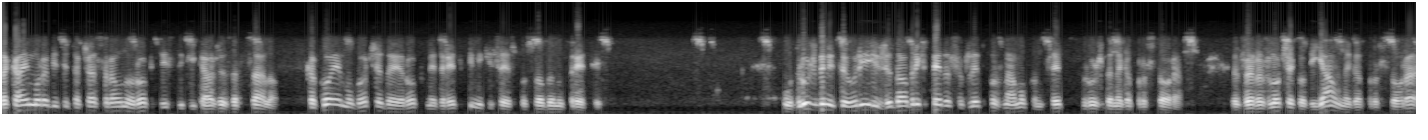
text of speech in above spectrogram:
Zakaj mora biti ta čas ravno rok tisti, ki kaže zrcalo? kako je mogoče, da je rok med redkimi, ki se je sposoben upreti. V družbeni teoriji že dobrih 50 let poznamo koncept družbenega prostora. Za razloček od javnega prostora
